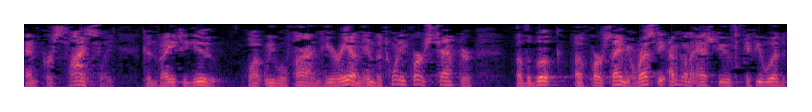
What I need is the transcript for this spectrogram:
and precisely convey to you what we will find herein in the 21st chapter of the book of 1 Samuel. Rusty, I'm going to ask you if you would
